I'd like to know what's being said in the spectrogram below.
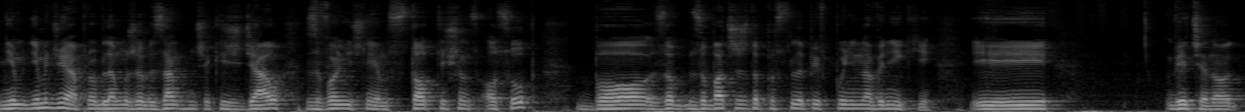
nie, nie będzie miała problemu, żeby zamknąć jakiś dział, zwolnić, nie wiem, 100 tysięcy osób, bo zobaczy, że to po prostu lepiej wpłynie na wyniki. I wiecie, no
